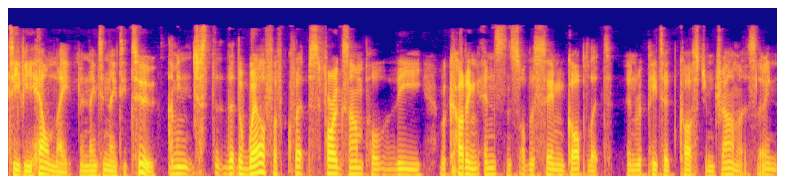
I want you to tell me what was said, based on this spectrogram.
TV Hell Night in 1992. I mean, just the, the wealth of clips. For example, the recurring instance of the same goblet in repeated costume dramas. I mean,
